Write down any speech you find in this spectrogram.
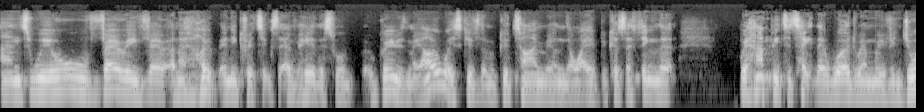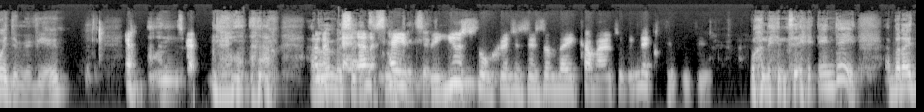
and we're all very very and i hope any critics that ever hear this will agree with me. I always give them a good time on the way because i think that we're happy to take their word when we've enjoyed the review. And, and, I remember saying and occasionally useful criticism they come out of the negative review. Well indeed, indeed. but I,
